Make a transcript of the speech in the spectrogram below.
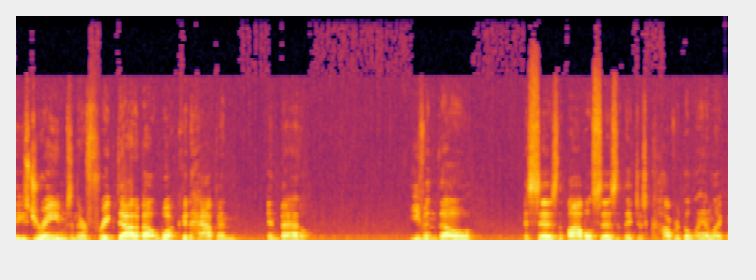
these dreams and they're freaked out about what could happen in battle. Even though it says, the Bible says that they just covered the land like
